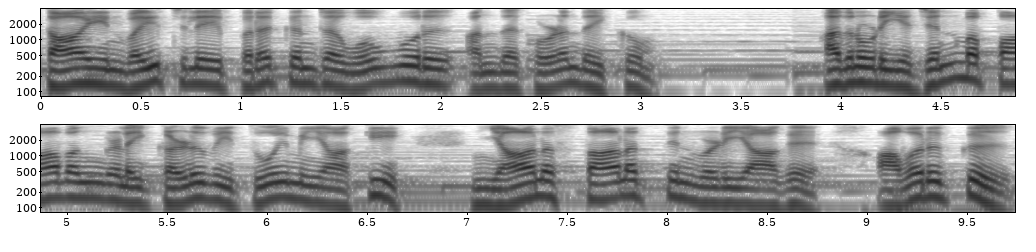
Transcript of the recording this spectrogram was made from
தாயின் வயிற்றிலே பிறக்கின்ற ஒவ்வொரு அந்த குழந்தைக்கும் அதனுடைய ஜென்ம பாவங்களை கழுவி தூய்மையாக்கி ஞானஸ்தானத்தின் வழியாக அவருக்கு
